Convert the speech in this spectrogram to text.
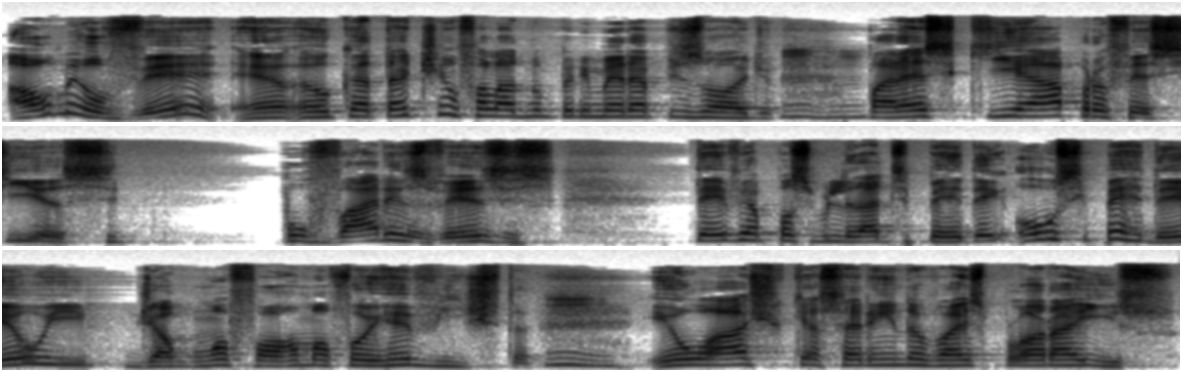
ao meu ver, é, é, o que eu até tinha falado no primeiro episódio. Uhum. Parece que a profecia se por várias vezes teve a possibilidade de se perder ou se perdeu e de alguma forma foi revista. Hum. Eu acho que a série ainda vai explorar isso,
